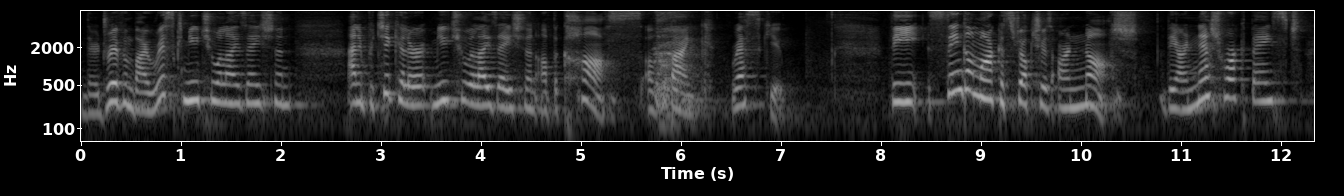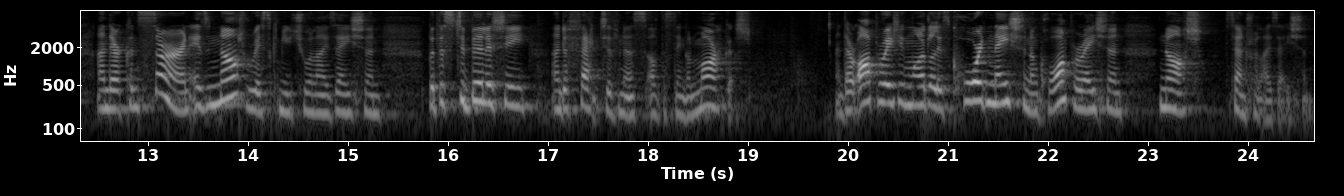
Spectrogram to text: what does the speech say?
They're driven by risk mutualisation and in particular, mutualisation of the costs of bank rescue. The single market structures are not. They are network based, and their concern is not risk mutualisation, but the stability and effectiveness of the single market. And their operating model is coordination and cooperation, not centralisation.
